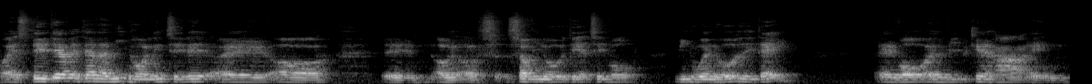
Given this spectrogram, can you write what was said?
og altså det, det, har, det har været min holdning til det, øh, og, øh, og, og så er vi nået dertil, hvor vi nu er nået i dag, øh, hvor øh, Vibeke har en,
